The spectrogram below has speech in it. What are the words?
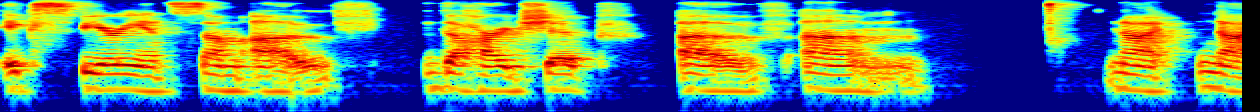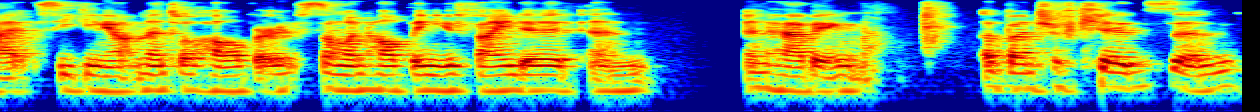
experienced some of the hardship of um, not not seeking out mental help or someone helping you find it and and having a bunch of kids and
